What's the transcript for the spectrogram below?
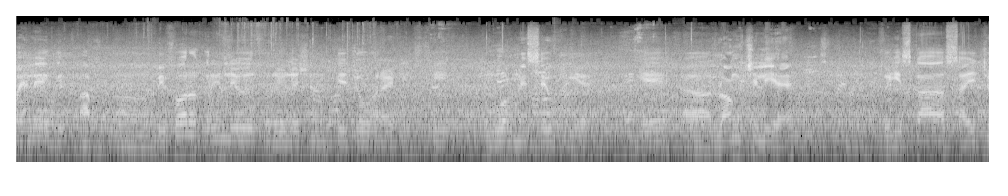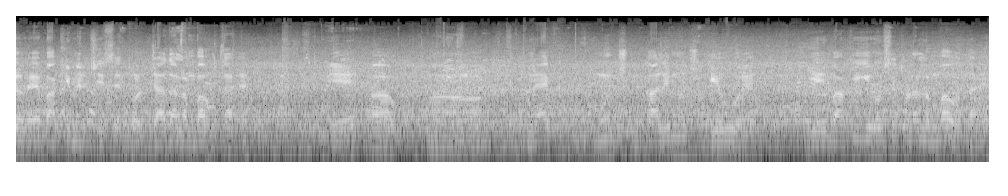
पहले आप बिफोर ग्रीन रेवलेशन की जो वराइटी थी, वो हमने सेव की है। ये लॉन्ग चिली है। तो इसका साइज़ जो है, बाकी मिर्ची से थोड़ा ज़्यादा लंबा होता है। ये ब्लैक मूंछ, काली मूंछ गेहूँ है। ये बाकी गेहूँ से थोड़ा लंबा होता है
